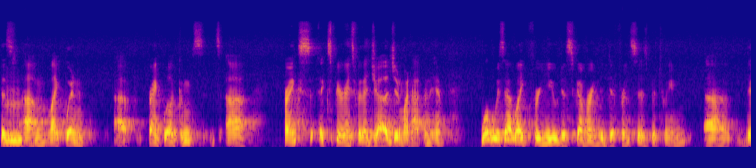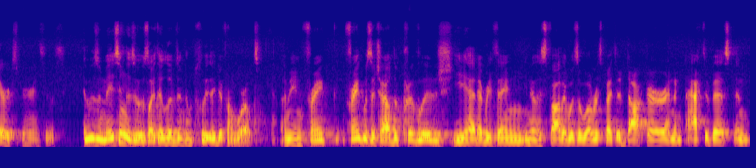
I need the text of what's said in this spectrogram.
this, mm-hmm. um, like when uh, Frank Wilkins, uh, Frank's experience with a judge and what happened to him. What was that like for you discovering the differences between uh, their experiences? It was amazing because it was like they lived in completely different worlds. I mean, Frank Frank was a child of privilege. He had everything. You know, his father was a well-respected doctor and an activist and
